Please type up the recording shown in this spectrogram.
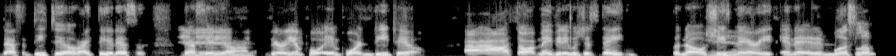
that's a detail right there. That's a that's yeah. a um, very important important detail. I, I thought maybe they was just dating, but no, she's married and, and Muslim.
